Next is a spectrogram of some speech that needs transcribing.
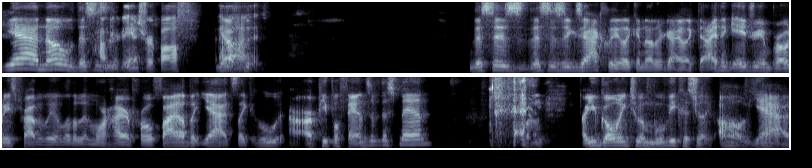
Yeah, no, this Hunger is Hunger Games ripoff. Yeah. Uh, this is this is exactly like another guy like that. I think Adrien Brody's probably a little bit more higher profile, but yeah, it's like who are people fans of this man? like, are you going to a movie because you're like, oh yeah,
